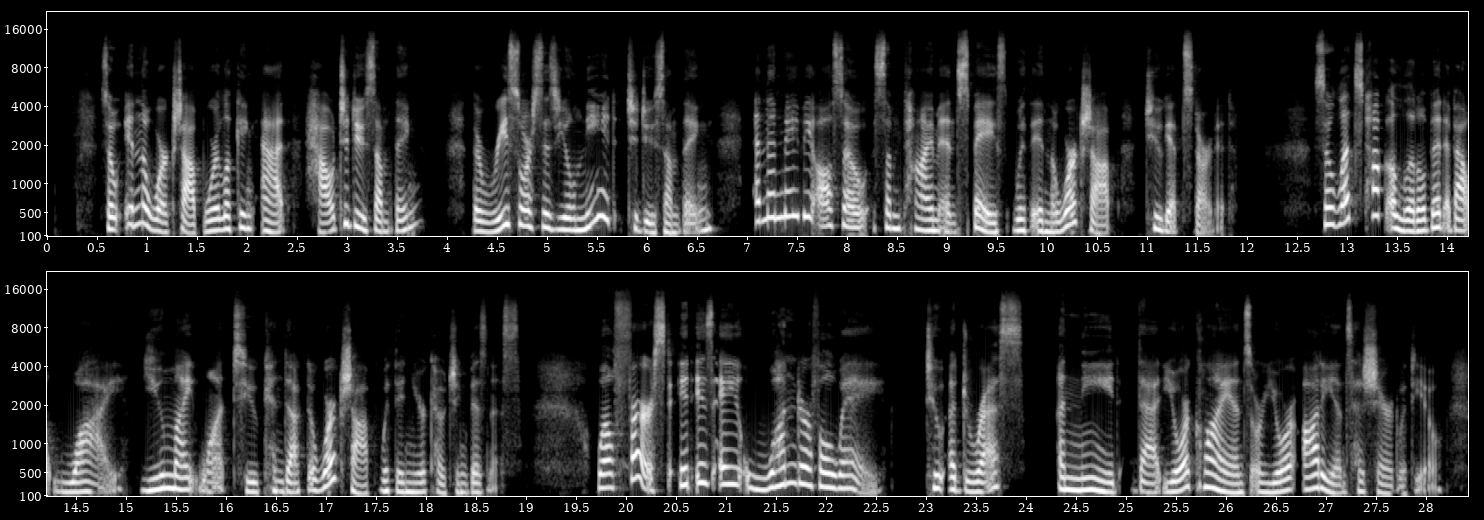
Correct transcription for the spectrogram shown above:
So, in the workshop, we're looking at how to do something, the resources you'll need to do something, and then maybe also some time and space within the workshop to get started. So, let's talk a little bit about why you might want to conduct a workshop within your coaching business. Well, first, it is a wonderful way to address a need that your clients or your audience has shared with you.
